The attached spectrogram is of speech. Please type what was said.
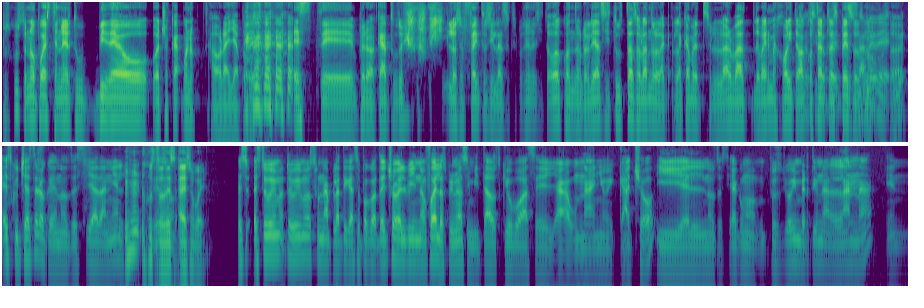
pues justo no puedes tener tu video 8K, bueno, ahora ya puedes, este, pero acá tú, y los efectos y las explosiones y todo, cuando en realidad si tú estás hablando a la, la cámara de tu celular va, le va a ir mejor y te va a si costar tres pesos, ¿no? O de- sea, Escuchaste lo que nos decía Daniel. justo de es- a eso voy. Es- estuvimos, tuvimos una plática hace poco. De hecho, él vino, fue de los primeros invitados que hubo hace ya un año y cacho. Y él nos decía como, pues yo invertí una lana en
